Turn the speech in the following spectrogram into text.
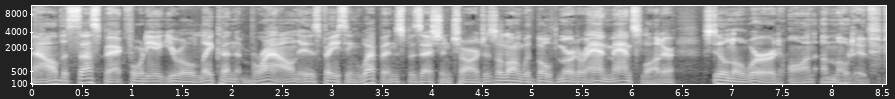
Now, the suspect, 48 year old Laken Brown, is facing weapons possession charges along with both murder and manslaughter. Still no word on a motive.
